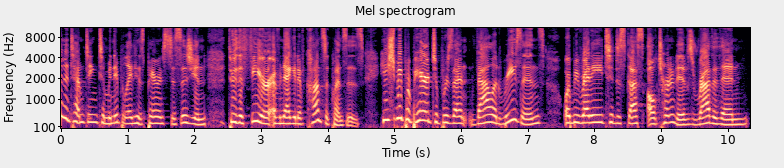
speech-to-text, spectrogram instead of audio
than attempting to manipulate his parents' decision through the fear of negative consequences. He should be prepared to present valid reasons or be ready to discuss alternatives rather than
